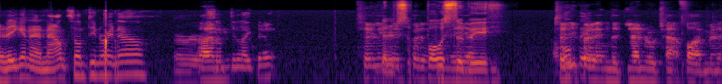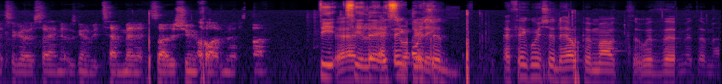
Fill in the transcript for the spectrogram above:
Are they gonna announce something right now, or Um, something like that? Tilly They're did put in supposed to the, uh, be. Tilly put it in the general chat five minutes ago saying it was going to be 10 minutes, so I'd assume five minutes time. T- Yeah, I, Tile I is think we should. I think we should help him out with the MetaMask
